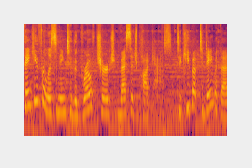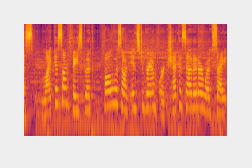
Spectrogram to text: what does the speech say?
Thank you for listening to the Grove Church Message Podcast. To keep up to date with us, like us on Facebook, follow us on Instagram, or check us out at our website,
